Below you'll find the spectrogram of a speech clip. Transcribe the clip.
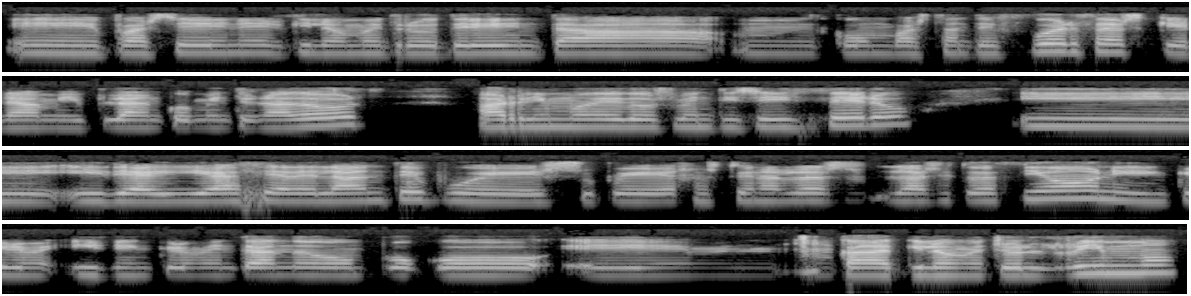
Eh, pasé en el kilómetro 30 mm, con bastantes fuerzas, que era mi plan con mi entrenador, a ritmo de 2.26.0 y, y de ahí hacia adelante pues supe gestionar la, situación e ir incrementando un poco eh, cada kilómetro el ritmo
